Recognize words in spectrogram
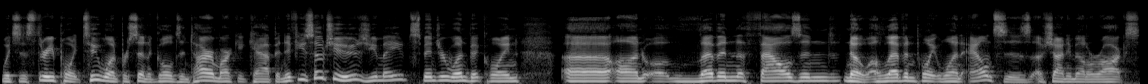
which is 3.21% of gold's entire market cap. And if you so choose, you may spend your one Bitcoin uh, on 11,000, no, 11.1 ounces of shiny metal rocks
